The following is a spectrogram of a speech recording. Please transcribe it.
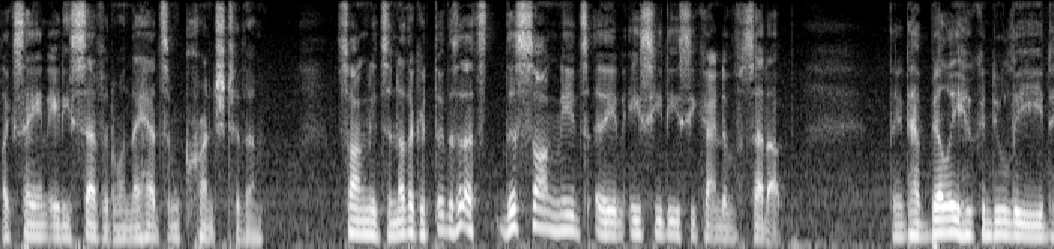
like say in '87 when they had some crunch to them. Song needs another that's this song needs an ACDC kind of setup. They need to have Billy who can do lead,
